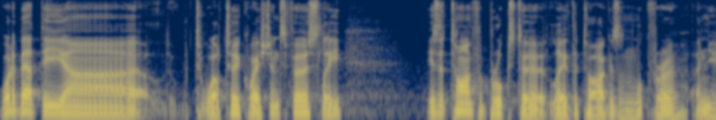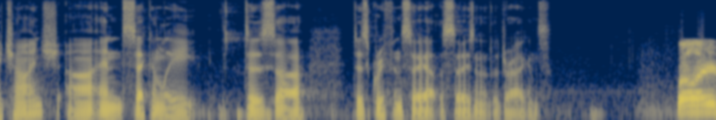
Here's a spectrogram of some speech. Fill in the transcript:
What about the uh, well? Two questions. Firstly, is it time for Brooks to leave the Tigers and look for a, a new change? Uh, and secondly, does uh, does Griffin see out the season at the Dragons? Well, the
